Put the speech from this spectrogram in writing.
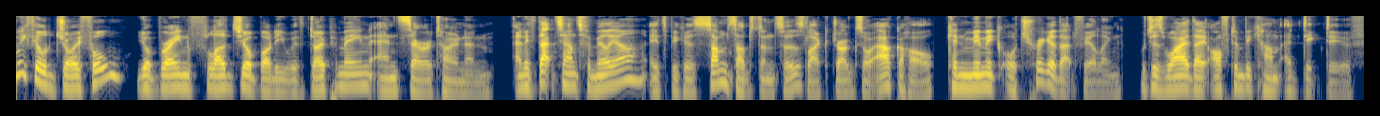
we feel joyful, your brain floods your body with dopamine and serotonin. And if that sounds familiar, it's because some substances, like drugs or alcohol, can mimic or trigger that feeling, which is why they often become addictive.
